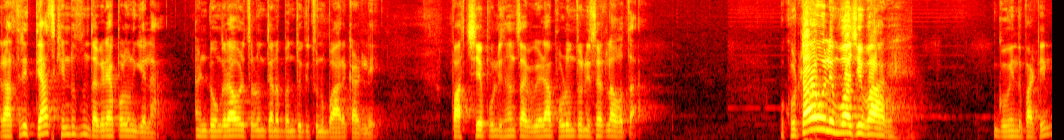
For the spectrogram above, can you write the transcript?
रात्री त्याच खिंडीतून दगड्या पळून गेला आणि डोंगरावर चढून त्यानं बंदुकीतून बार काढले. पाचशे पोलिसांचा वेळा फोडून तो निसटला होता. कुठं आहे हो ओ लिंबवाची बाग? गोविंद पाटील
